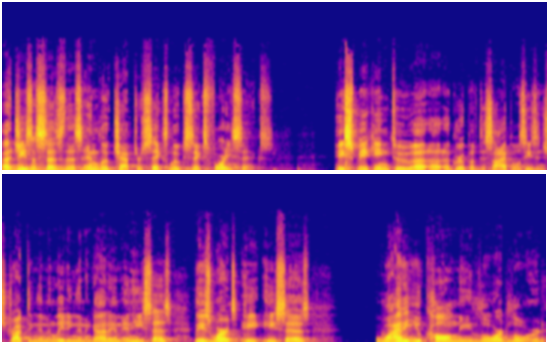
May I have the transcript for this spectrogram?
Uh, Jesus says this in Luke chapter 6, Luke 6 46. He's speaking to a, a, group of disciples. He's instructing them and leading them and guiding them. And he says these words He, he says, Why do you call me Lord, Lord,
